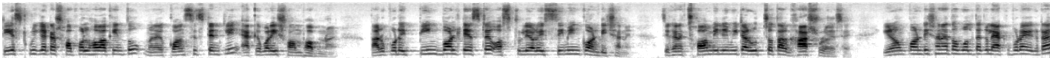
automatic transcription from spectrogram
টেস্ট ক্রিকেটে সফল হওয়া কিন্তু মানে কনসিস্টেন্টলি একেবারেই সম্ভব নয়। তার উপর ওই পিঙ্ক বল টেস্টে অস্ট্রেলিয়ার ওই সুইমিং কন্ডিশনে যেখানে ছ মিলিমিটার উচ্চতার ঘাস রয়েছে। এরকম কন্ডিশনে তো বলতে গেলে একেবারে এটা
